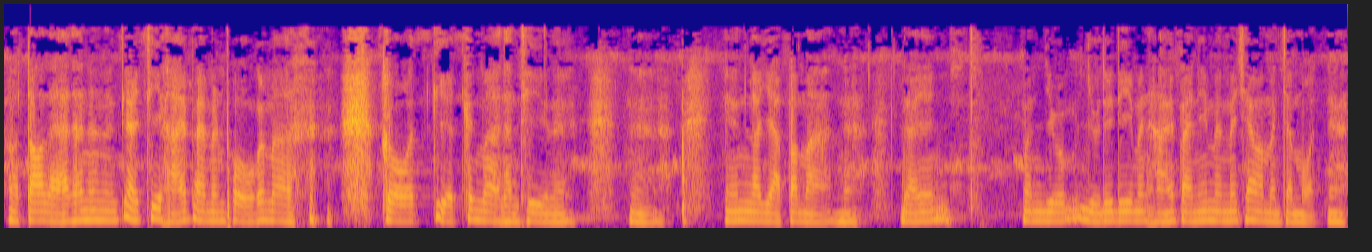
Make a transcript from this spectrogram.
พอตอแหลท่านั้นไอ้ที่หายไปมันโผล่ขึ้นมา โกรธเกลียดขึ้นมาทันทีเลยนั้นเราอย่าประมาทนะเดี๋ยวมันอยู่อยู่ดีๆ มันหายไปนี้มันไม่ใช่ว่ามันจะหมดนะ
